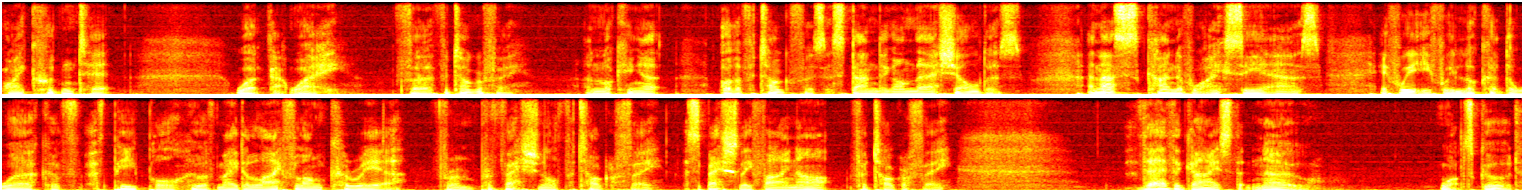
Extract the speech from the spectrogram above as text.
why couldn't it work that way for photography and looking at other photographers and standing on their shoulders? And that's kind of what I see it as. If we if we look at the work of, of people who have made a lifelong career from professional photography, especially fine art photography, they're the guys that know what's good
